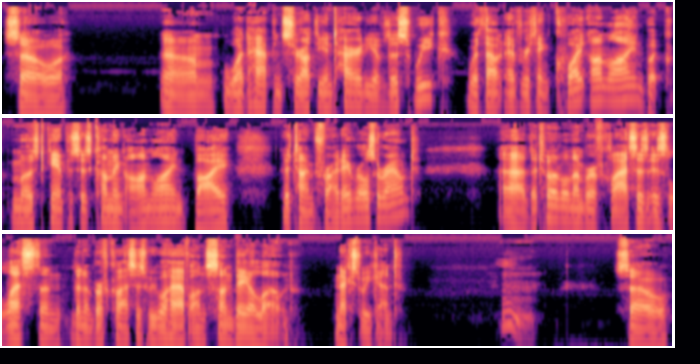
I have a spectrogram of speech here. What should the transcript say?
So um, what happens throughout the entirety of this week without everything quite online, but c- most campuses coming online by the time Friday rolls around. Uh, the total number of classes is less than the number of classes we will have on Sunday alone next weekend. Hmm. So,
